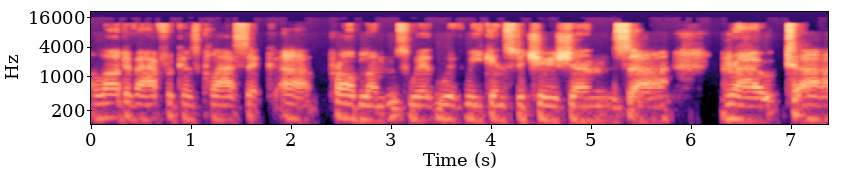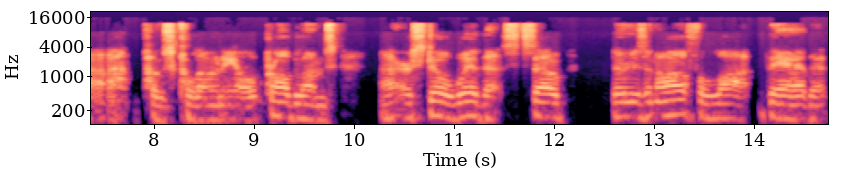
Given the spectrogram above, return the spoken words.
a lot of Africa's classic uh, problems with, with weak institutions, uh, drought, uh, post colonial problems uh, are still with us. So there is an awful lot there that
